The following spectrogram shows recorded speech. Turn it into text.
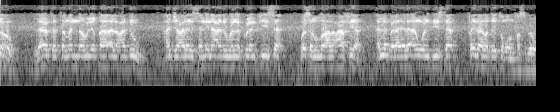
yahow laa tatamanaw liqaa'a alcaduw ha jeclaysanina cadowga la kulankiisa wasalu llaha alcaafiya alla balaaya la'aan weydiista faidaa laqiitumuuhum fasbiruu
